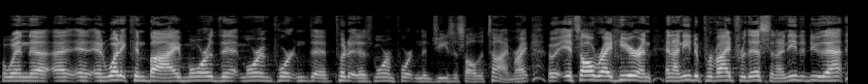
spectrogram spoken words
when uh, uh, and, and, what it can buy more than more important to put it as more important than Jesus all the time, right? It's all right here, and and I need to provide for this, and I need to do that,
